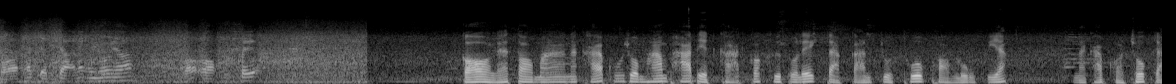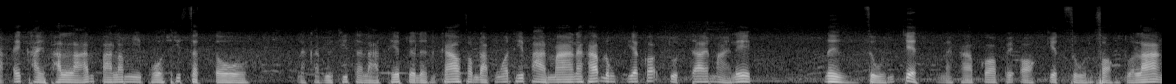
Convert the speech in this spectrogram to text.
ขอให้จัดจ่านะคุณโยนะขอออกเป๊ะก็และต่อมานะครับคุณผู้ชมห้ามพลาดเด็ดขาดก็คือตัวเลขจากการจุดทูบของลุงเปียก นะครับ ขอโชคจากไอ้ไข่พันล้านปารมีโพธิสัตโตนะครับอยู่ที่ตลาดเทพเจริญเก้าสำหรับงวดที่ผ่านมานะครับลุงเปียกก็จุดได้หมายเลข 107 นะครับ ก็ไปออกเกต02 ตัวล่าง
